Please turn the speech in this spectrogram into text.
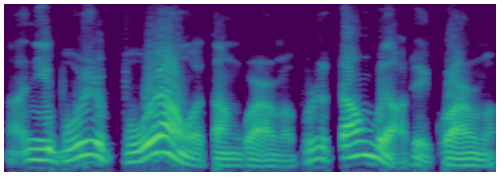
啊，你不是不让我当官吗？不是当不了这官吗？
